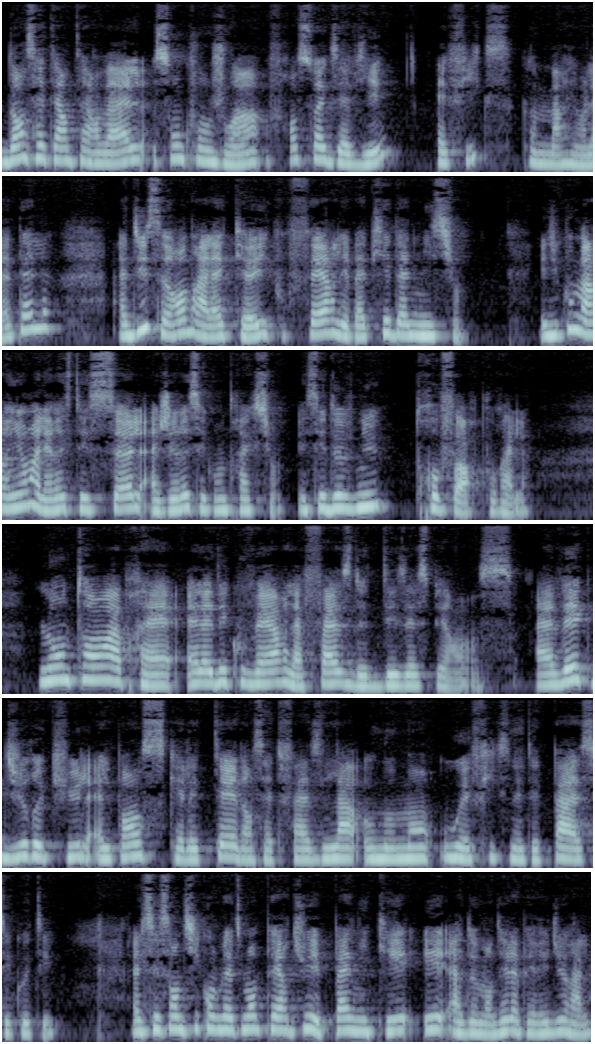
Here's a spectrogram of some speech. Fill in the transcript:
Dans cet intervalle, son conjoint, François Xavier, FX, comme Marion l'appelle, a dû se rendre à l'accueil pour faire les papiers d'admission. Et du coup, Marion, elle est restée seule à gérer ses contractions. Et c'est devenu trop fort pour elle. Longtemps après, elle a découvert la phase de désespérance. Avec du recul, elle pense qu'elle était dans cette phase-là au moment où FX n'était pas à ses côtés. Elle s'est sentie complètement perdue et paniquée et a demandé la péridurale.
